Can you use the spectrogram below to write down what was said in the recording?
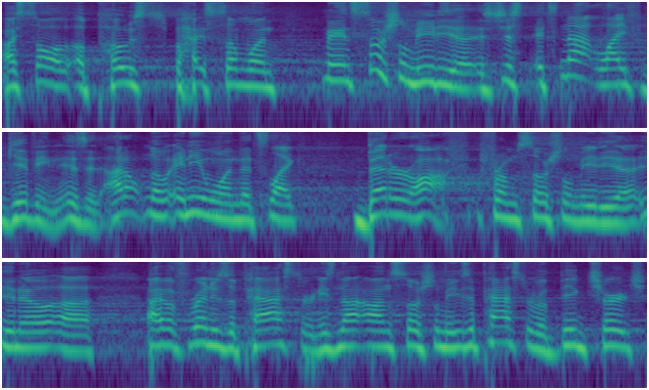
I saw a post by someone, man, social media is just, it's not life giving, is it? I don't know anyone that's like better off from social media. You know, uh, I have a friend who's a pastor and he's not on social media. He's a pastor of a big church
